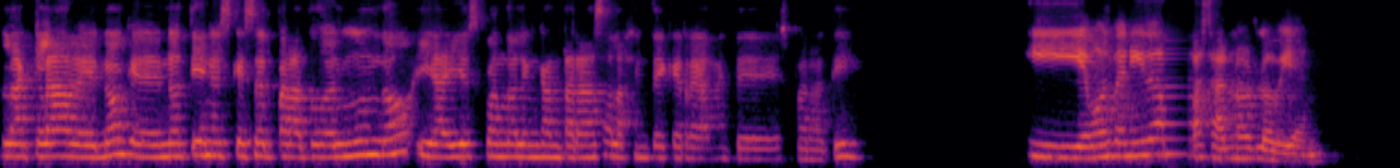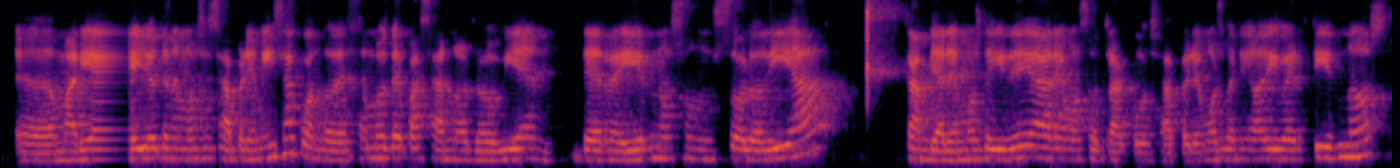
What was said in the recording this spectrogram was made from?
la, clave, ¿no? Que no tienes que ser para todo el mundo y ahí es cuando le encantarás a la gente que realmente es para ti. Y hemos venido a pasárnoslo bien. Eh, María y yo tenemos esa premisa, cuando dejemos de pasárnoslo bien, de reírnos un solo día, cambiaremos de idea, haremos otra cosa, pero hemos venido a divertirnos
